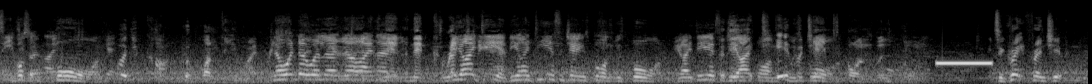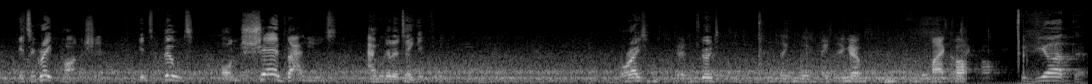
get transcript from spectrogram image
See, he wasn't born. well, you can't put one thing in my brain. No, no, no, uh, no, I know. And then, correct the me. idea, the idea for James Bond was born. The idea for But the James Bond idea was for James born. Bond was born. It's a great friendship. It's a great partnership. It's built on shared values, and we're going to take it forward. All right? Good. Thank you. Thank you. Michael. Idiota.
